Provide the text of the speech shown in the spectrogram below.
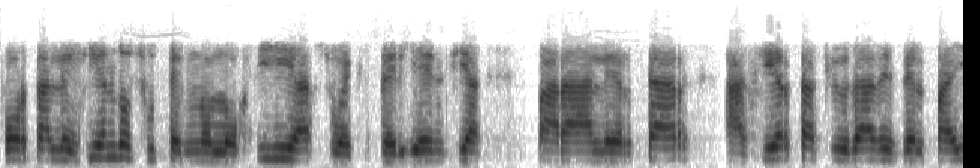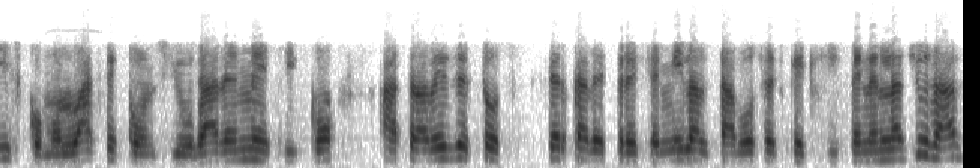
fortaleciendo su tecnología, su experiencia para alertar a ciertas ciudades del país, como lo hace con Ciudad de México, a través de estos cerca de 13 mil altavoces que existen en la ciudad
